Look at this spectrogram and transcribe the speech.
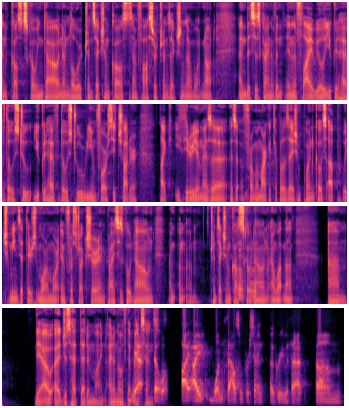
and costs going down and lower transaction costs and faster transactions and whatnot. And this is kind of in, in a flywheel. You could have those two. You could have those two reinforce each other. Like Ethereum as a as a from a market capitalization point goes up, which means that there's more and more infrastructure and prices go down, um, um, um, transaction costs mm-hmm. go down and whatnot. Yeah, I, I, just had that in mind. I don't know if that yeah, makes sense. No, I, I 1000% agree with that. Um,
